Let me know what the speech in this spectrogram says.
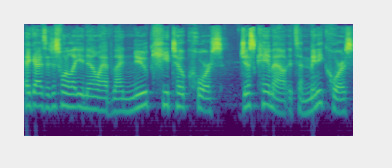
Hey guys, I just want to let you know I have my new keto course just came out. It's a mini course.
